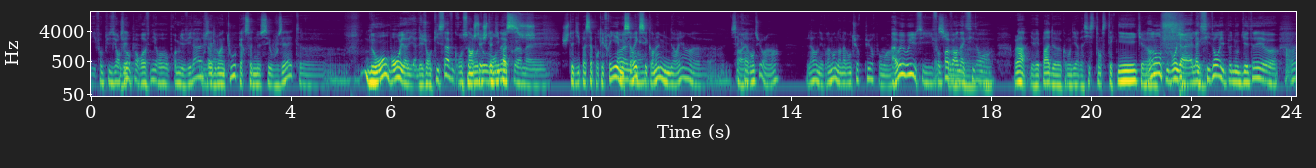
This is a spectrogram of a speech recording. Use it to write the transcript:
Il faut plusieurs jours pour revenir au premier village. Vous êtes loin de tout, personne ne sait où vous êtes. Euh... Non, bon, il y a, des gens qui savent, grosso modo. Je, je te dis pas, mais... je, te dis pas ça pour t'effrayer, mais c'est vrai que c'est quand même mine de rien euh, une sacrée aventure là. Hein. Là, on est vraiment dans l'aventure pure pour moi. Ah oui, oui, il faut pas avoir un accident. Voilà, il n'y avait pas de comment dire d'assistance technique. Euh. Non, non, puis bon, il y a l'accident, il peut nous guetter. Euh, ah ouais.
